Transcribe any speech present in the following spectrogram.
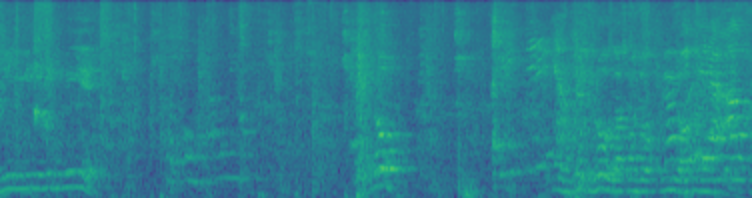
右右右右ローロー出しましょう右ロー当たります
